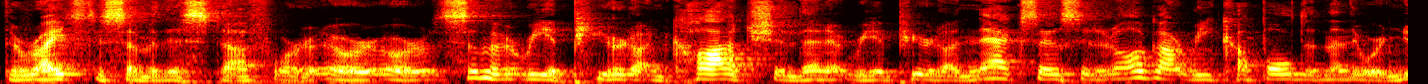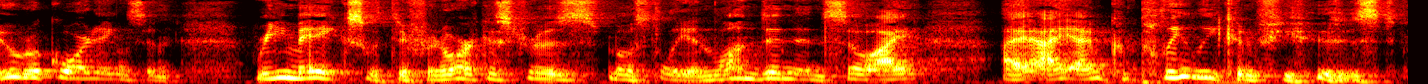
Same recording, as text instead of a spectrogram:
the rights to some of this stuff, or, or, or, some of it reappeared on Koch, and then it reappeared on Naxos, and it all got recoupled. And then there were new recordings and remakes with different orchestras, mostly in London. And so I, I, I am completely confused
